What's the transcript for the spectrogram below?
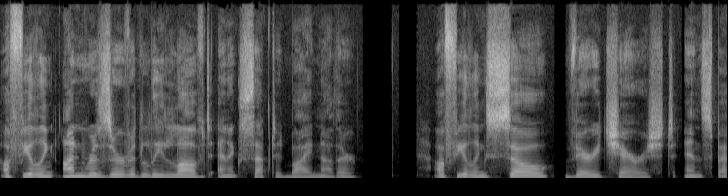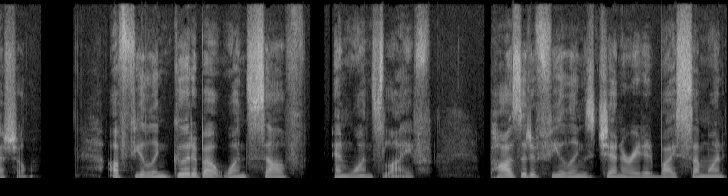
a feeling unreservedly loved and accepted by another, a feeling so very cherished and special, a feeling good about oneself and one's life, positive feelings generated by someone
